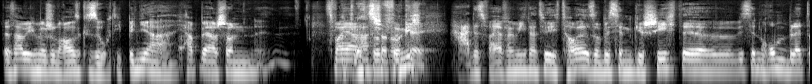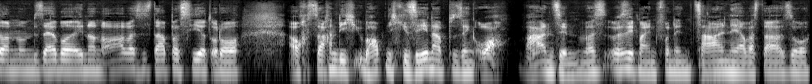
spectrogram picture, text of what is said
Das habe ich mir schon rausgesucht. Ich bin ja, ich habe ja schon das war Ach, ja so schon, für okay. mich, ja, das war ja für mich natürlich toll, so ein bisschen Geschichte, ein bisschen rumblättern und selber erinnern, oh, was ist da passiert oder auch Sachen, die ich überhaupt nicht gesehen habe, zu denken, oh, Wahnsinn, was, was ich meine von den Zahlen her, was da so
